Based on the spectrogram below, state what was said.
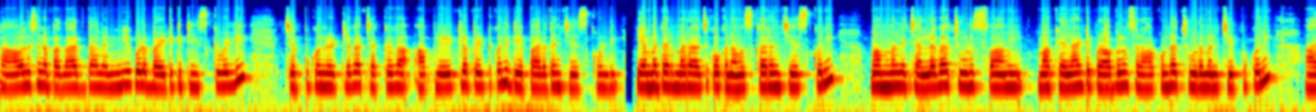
కావలసిన పదార్థాలన్నీ కూడా బయటికి తీసుకువెళ్ళి చెప్పుకున్నట్లుగా చక్కగా ఆ ప్లేట్లో పెట్టుకొని దీపారాధన చేసుకోండి. యమధర్మరాజుకు ఒక నమస్కారం చేసుకొని మమ్మల్ని చల్లగా చూడు స్వామి మాకు ఎలాంటి ప్రాబ్లమ్స్ రాకుండా చూడమని చెప్పుకొని ఆ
